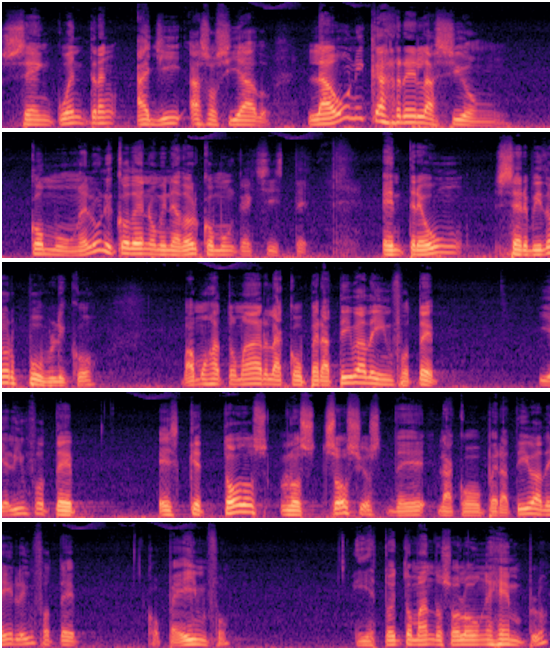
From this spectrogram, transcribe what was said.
se encuentran allí asociados. La única relación común, el único denominador común que existe entre un servidor público, vamos a tomar la cooperativa de Infotep y el Infotep es que todos los socios de la cooperativa de Infotep Copeinfo, y estoy tomando solo un ejemplo,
